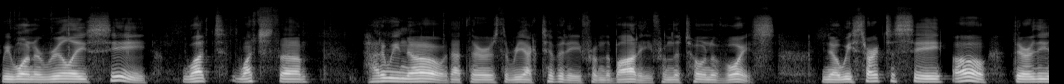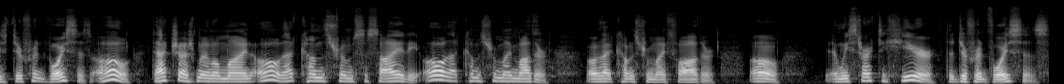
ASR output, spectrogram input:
We want to really see what, what's the, how do we know that there's the reactivity from the body, from the tone of voice? You know, we start to see, oh, there are these different voices. Oh, that judgmental mind, oh, that comes from society. Oh, that comes from my mother. Oh, that comes from my father. Oh, and we start to hear the different voices.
